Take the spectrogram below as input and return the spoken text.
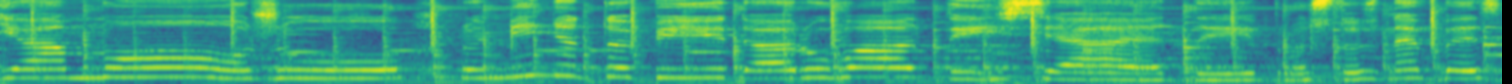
Я можу проміння тобі дарувати і просто з небес.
